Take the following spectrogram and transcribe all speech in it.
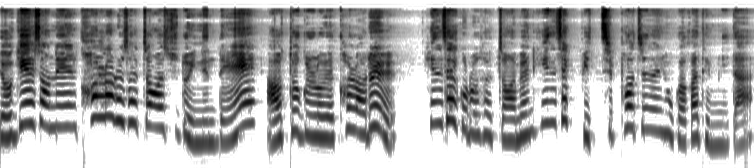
여기에서는 컬러를 설정할 수도 있는데 Outer Glow의 컬러를 흰색으로 설정하면 흰색 빛이 퍼지는 효과가 됩니다.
